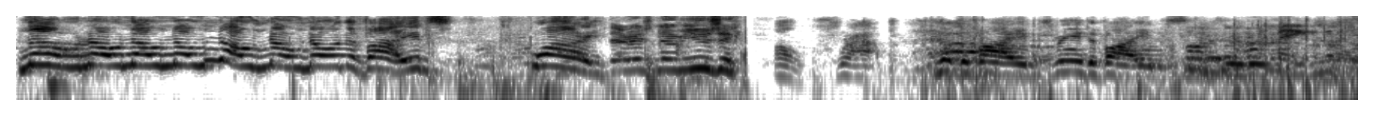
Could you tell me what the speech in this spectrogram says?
No, no, no, no, no, no, no the vibes! Why? There is no music. Oh crap. Not the vibes, we need the vibes.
